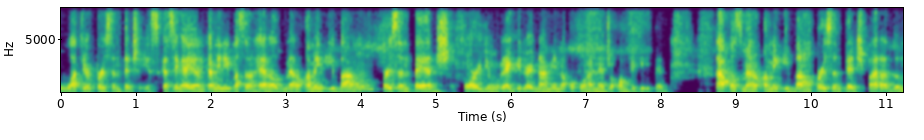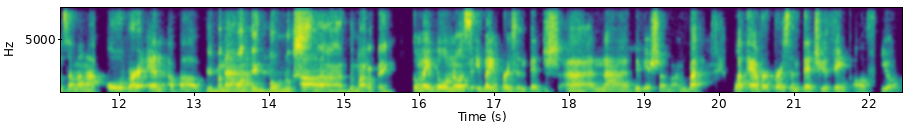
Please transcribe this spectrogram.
what your percentage is. Kasi ngayon kami ni Pastor Harold, meron kaming ibang percentage for yung regular namin na kukuha, medyo complicated. Tapos meron kaming ibang percentage para dun sa mga over and above. May mga na, konting bonus Oo. na dumarating. kung may bonus, iba yung percentage uh, na division on. But whatever percentage you think of, you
